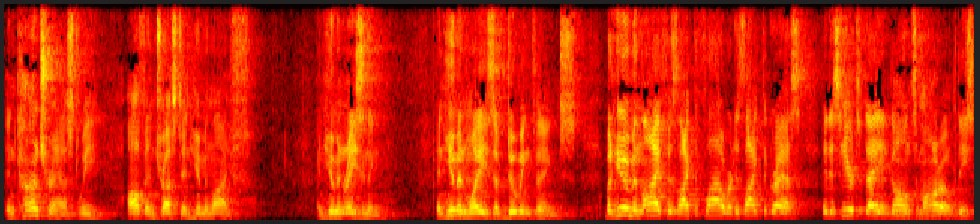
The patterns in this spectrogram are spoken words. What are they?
In contrast, we often trust in human life, in human reasoning, in human ways of doing things. But human life is like the flower, it is like the grass. It is here today and gone tomorrow. These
